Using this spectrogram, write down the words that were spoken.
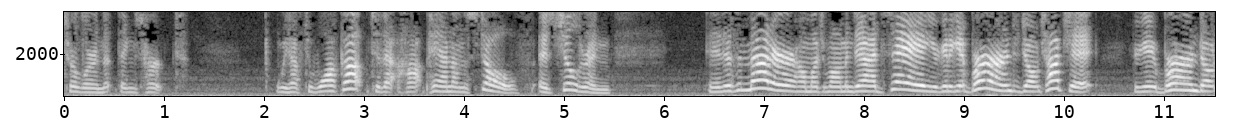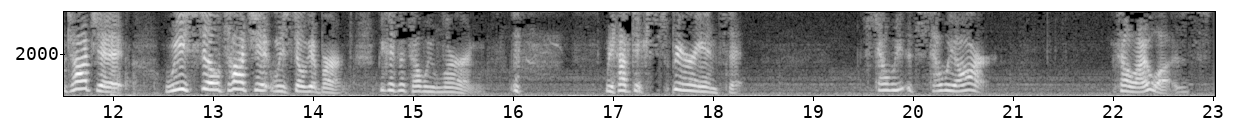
to learn that things hurt. We have to walk up to that hot pan on the stove as children. And it doesn't matter how much mom and dad say you're going to get burned, don't touch it. You're going to get burned, don't touch it. We still touch it, we still get burned. Because that's how we learn. we have to experience it. It's how we it's how we are. It's how I was.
